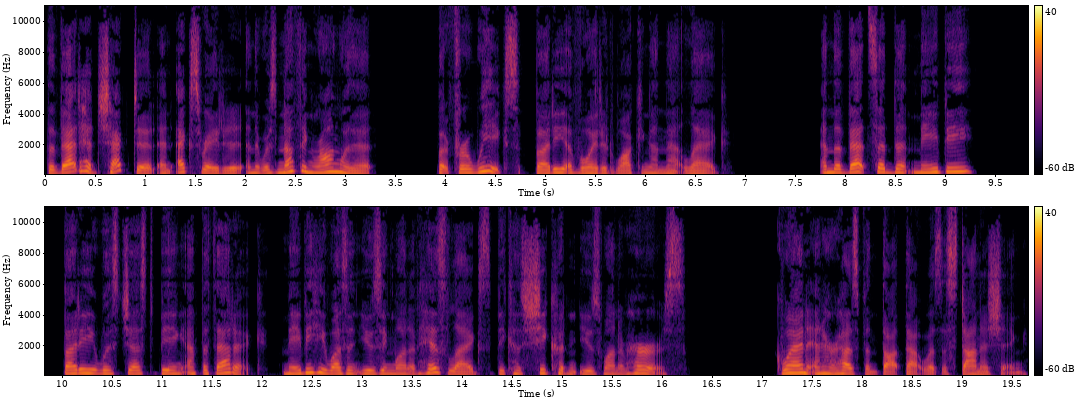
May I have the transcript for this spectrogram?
The vet had checked it and x rayed it, and there was nothing wrong with it. But for weeks, Buddy avoided walking on that leg. And the vet said that maybe Buddy was just being empathetic. Maybe he wasn't using one of his legs because she couldn't use one of hers. Gwen and her husband thought that was astonishing,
